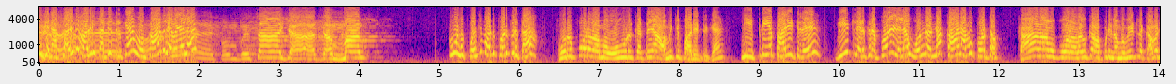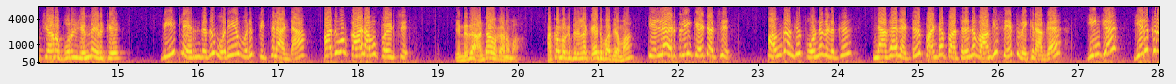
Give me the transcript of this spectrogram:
இங்க நான் மாதிரி இருக்கேன் உன் காதுல விழல கொம்பு சாயாதம்மான் உனக்கு கொஞ்சம் மட்டும் பொறுப்பு இருக்கா? பொறுப்போட நாம ஒவ்வொரு கட்டையா அமைக்கி பாடிட்டு இருக்கேன். நீ இப்படியே பாடிட்டு. வீட்ல இருக்கிற பொருள் எல்லாம் ஒண்ணொன்னா காணாம போட்டோம். காணாம போற அளவுக்கு அப்படி நம்ம வீட்டுல கவர்ச்சியான பொருள் என்ன இருக்கு? வீட்ல இருந்தது ஒரே ஒரு பித்தலாண்டா. அதுவும் காணாம போயிடுச்சு. என்னது அண்டாவை காணுமா? அக்கம் பக்கத்துல எல்லாம் கேட்டு பாத்தியாமா எல்லா இடத்துலயும் கேட்டாச்சு. அங்கங்க பொண்ணுங்களுக்கு நகை நட்டு பண்ட பாத்திரம்னு வாங்கி சேர்த்து வைக்கிறாங்க. இங்க இருக்கிற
